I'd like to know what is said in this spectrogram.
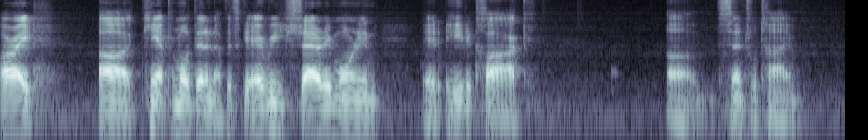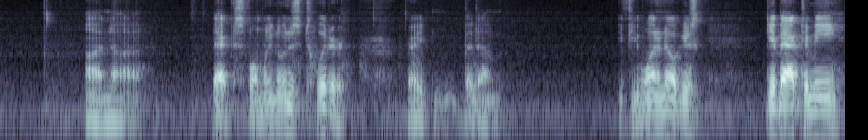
All right, uh, can't promote that enough. It's every Saturday morning at eight o'clock um, Central Time on uh, X, formerly known as Twitter, right? But um, if you want to know, just get back to me.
